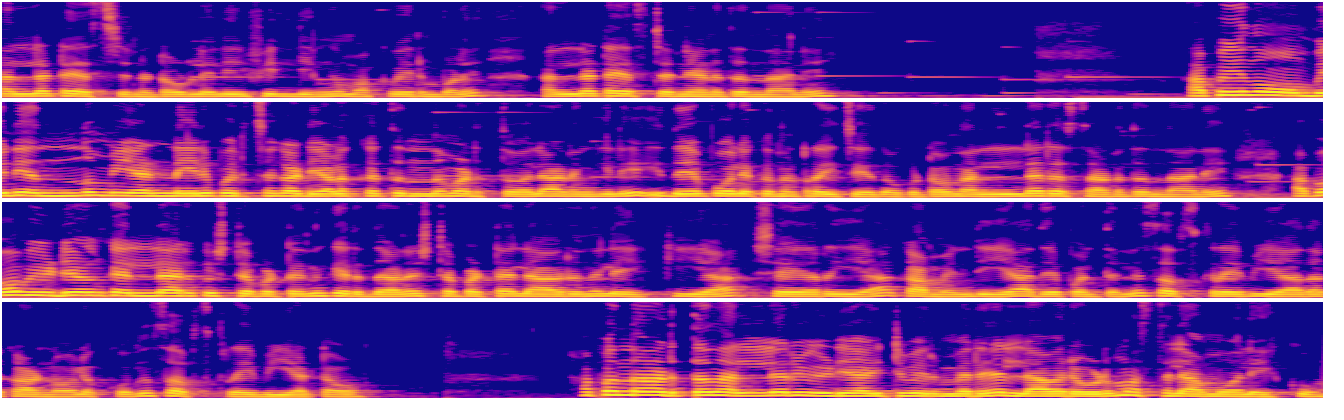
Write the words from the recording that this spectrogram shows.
നല്ല ടേസ്റ്റ് ഉണ്ട് കേട്ടോ ഉള്ളിൽ ഈ ഫില്ലിങ്ങും ഒക്കെ വരുമ്പോൾ നല്ല ടേസ്റ്റ് തന്നെയാണ് തിന്നാൻ. അപ്പോൾ ഈ നോമ്പിന് എന്നും ഈ എണ്ണയിൽ പൊരിച്ച കടികളൊക്കെ തിന്ന് മടുത്തോലാണെങ്കിൽ ഇതേപോലെയൊക്കെ ഒന്ന് ട്രൈ ചെയ്ത് നോക്കട്ടോ നല്ല രസമാണ് തിന്നാൻ അപ്പോൾ വീഡിയോ നിങ്ങൾക്ക് എല്ലാവർക്കും ഇഷ്ടപ്പെട്ടെന്ന് കരുതാണ്. ഇഷ്ടപ്പെട്ട എല്ലാവരും ഒന്ന് ലൈക്ക് ചെയ്യുക ഷെയർ ചെയ്യുക കമന്റ് ചെയ്യുക. അതേപോലെ തന്നെ സബ്സ്ക്രൈബ് ചെയ്യാതെ കാണുന്നവരൊക്കെ ഒന്ന് സബ്സ്ക്രൈബ് ചെയ്യുക കേട്ടോ അപ്പോൾ എന്നാൽ അടുത്ത നല്ലൊരു വീഡിയോ ആയിട്ട് വരും വരെ. എല്ലാവരോടും അസ്സലാമു അലൈക്കും.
